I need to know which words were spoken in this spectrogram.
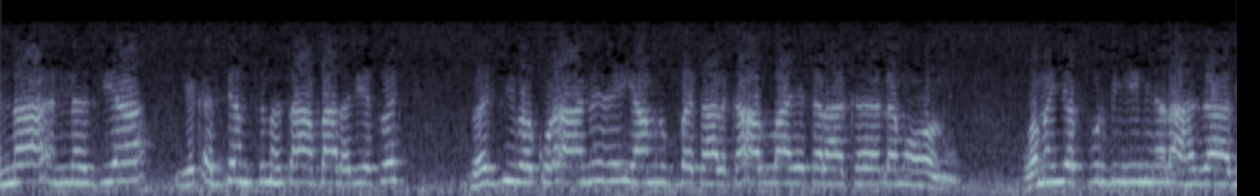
እና እነዚያ የቀደምት መጽሐፍ ባለቤቶች በዚህ በቁርአን ያምኑበታል ከአላህ የተላከ ለመሆኑ። ወመን የክፉር ቢሂ ምን አልአህዛቢ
